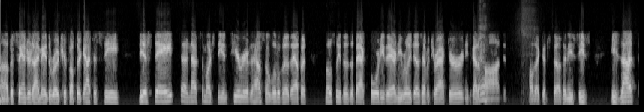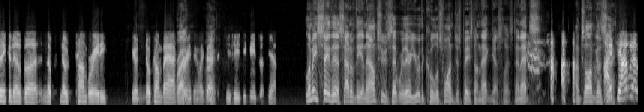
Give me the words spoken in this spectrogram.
Uh, but Sandra and I made the road trip up there, got to see the estate, uh, not so much the interior of the house, a little bit of that, but mostly the, the back 40 there. And he really does have a tractor and he's got a Yeah. pond and all that good stuff. And he's, he's, he's not thinking of, uh, no, no Tom Brady, you know, no comeback Right, or anything like right. that. He, he, he means it. Yeah. Let me say this: out of the announcers that were there, you were the coolest one, just based on that guest list, and that's that's all I'm going to say. I see. I would have,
